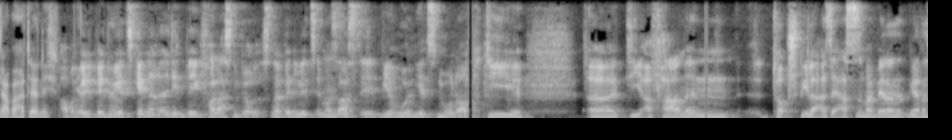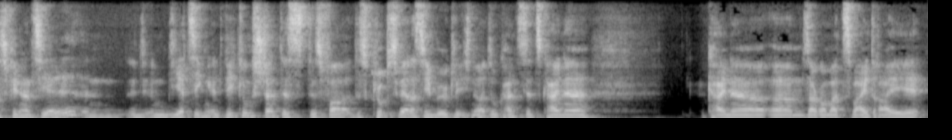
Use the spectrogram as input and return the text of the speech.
Ja, aber hat er nicht. Aber wenn, wenn ja. du jetzt generell den Weg verlassen würdest, ne, wenn du jetzt immer mhm. sagst, wir holen jetzt nur noch die, äh, die erfahrenen Topspieler, also erstens mal wäre wär das finanziell im jetzigen Entwicklungsstand des, des, des Clubs wäre das nicht möglich. Ne? Du kannst jetzt keine, keine, ähm, sagen wir mal, zwei, drei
